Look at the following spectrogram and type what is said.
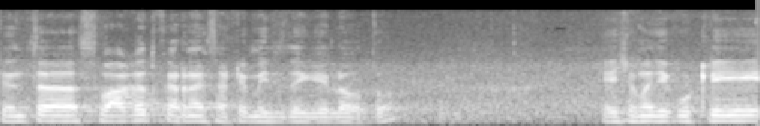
त्यांचं स्वागत करण्यासाठी मी तिथे गेलो होतो. याच्यामध्ये कुठली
